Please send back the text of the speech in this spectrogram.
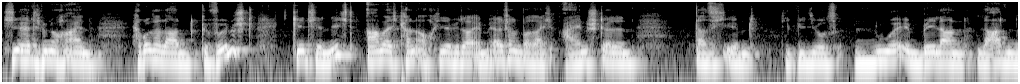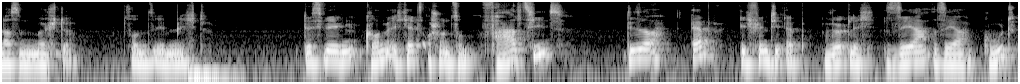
hier hätte ich mir noch ein Herunterladen gewünscht. Geht hier nicht, aber ich kann auch hier wieder im Elternbereich einstellen, dass ich eben die Videos nur im WLAN laden lassen möchte. Sonst eben nicht. Deswegen komme ich jetzt auch schon zum Fazit dieser App. Ich finde die App wirklich sehr, sehr gut.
